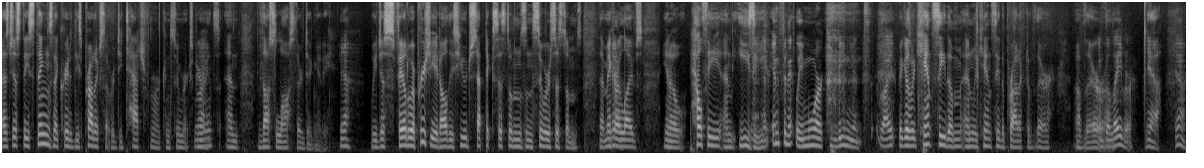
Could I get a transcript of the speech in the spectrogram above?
as just these things that created these products that were detached from our consumer experience and thus lost their dignity. Yeah. We just fail to appreciate all these huge septic systems and sewer systems that make Yeah. our lives, you know, healthy and easy And infinitely more convenient, right? because we can't see them and we can't see the product of their of their Of the um, labor. yeah. Yeah.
